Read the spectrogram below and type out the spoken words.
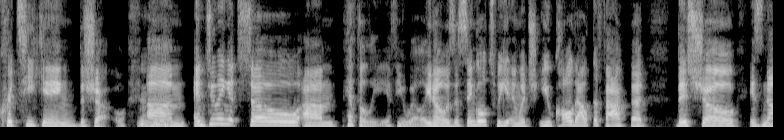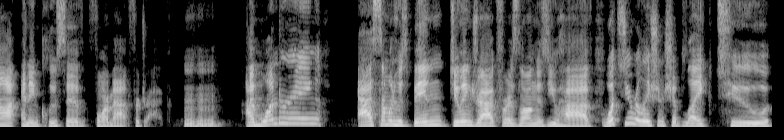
critiquing the show Mhm. um, and doing it so um, pithily, if you will. You know, it was a single tweet in which you called out the fact that this show is not an inclusive format for drag. Mhm. I'm wondering, as someone who's been doing drag for as long as you have, what's your relationship like to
